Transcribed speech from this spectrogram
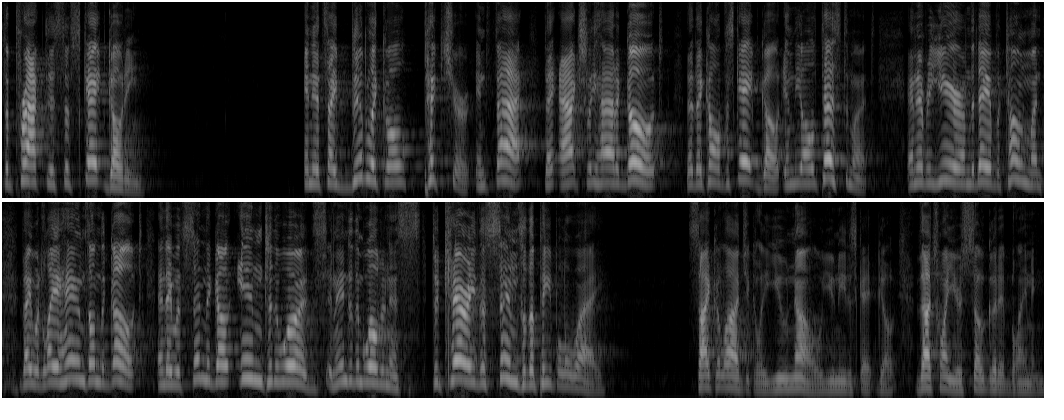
the practice of scapegoating. And it's a biblical picture. In fact, they actually had a goat that they called the scapegoat in the Old Testament. And every year on the Day of Atonement, they would lay hands on the goat and they would send the goat into the woods and into the wilderness to carry the sins of the people away. Psychologically, you know you need a scapegoat. That's why you're so good at blaming.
